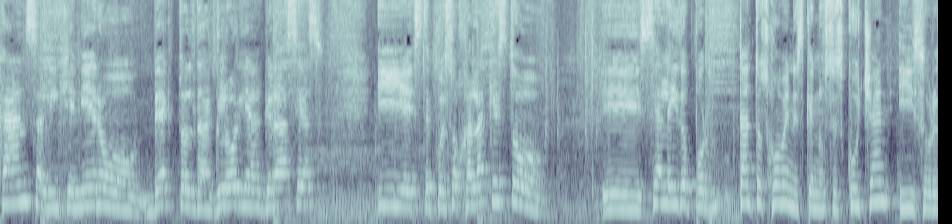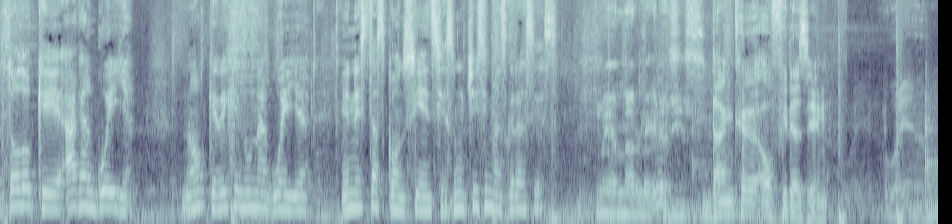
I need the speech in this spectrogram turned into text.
Hans, al ingeniero Bechtold, a Gloria, gracias. Y este, pues ojalá que esto eh, sea leído por tantos jóvenes que nos escuchan y sobre todo que hagan huella, ¿no? Que dejen una huella en estas conciencias. Muchísimas gracias. Muy amable, gracias. Danke, auf Wiedersehen. When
